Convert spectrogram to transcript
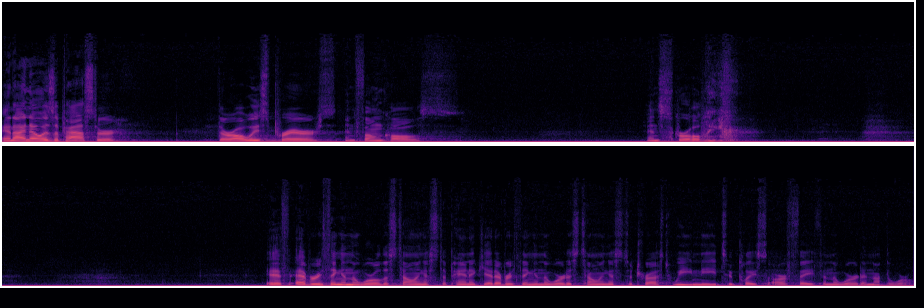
And I know as a pastor, there are always prayers and phone calls and scrolling. if everything in the world is telling us to panic, yet everything in the Word is telling us to trust, we need to place our faith in the Word and not the world.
